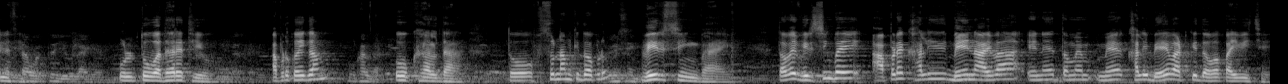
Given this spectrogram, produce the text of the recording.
નથી. વધતું ઉલટું વધારે થયું. આપણું કઈ ગામ? ઉખલદા. તો શું નામ કીધું આપણું? વીરસિંહ. વીરસિંહભાઈ. તો હવે વીરસિંહભાઈ આપણે ખાલી બેન આવ્યા એને તમે મેં ખાલી બે વાટકી દવા પાવી છે.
